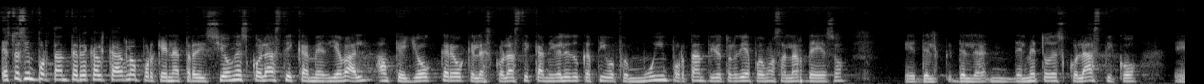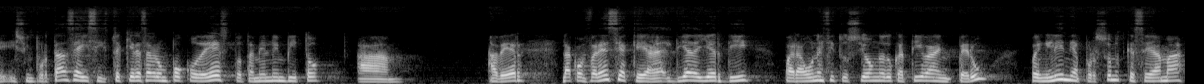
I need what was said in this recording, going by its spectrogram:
esto es importante recalcarlo porque en la tradición escolástica medieval, aunque yo creo que la escolástica a nivel educativo fue muy importante y otro día podemos hablar de eso, eh, del, método escolástico eh, y su importancia, y si usted quiere saber un poco de esto, también lo invito a, a ver la conferencia que el día de ayer di para una institución educativa en Perú, en línea por Zoom, que se llama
